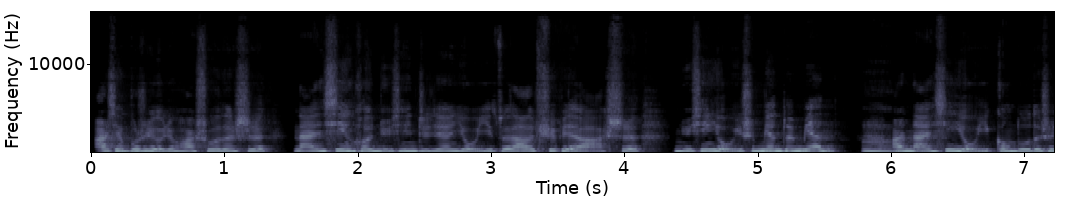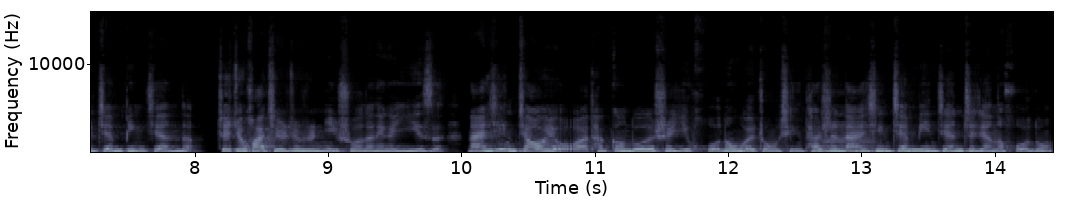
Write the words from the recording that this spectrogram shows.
而且不是有句话说的是，男性和女性之间友谊最大的区别啊，是女性友谊是面对面的，嗯而男性友谊更多的是肩并肩的。这句话其实就是你说的那个意思。男性交友啊，它更多的是以活动为中心，它是嗯男性肩并肩之间的活动，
